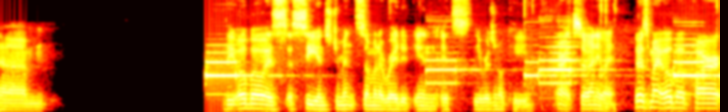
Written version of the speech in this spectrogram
Um, the oboe is a C instrument, so I'm going to write it in its the original key. All right, so anyway, there's my oboe part.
